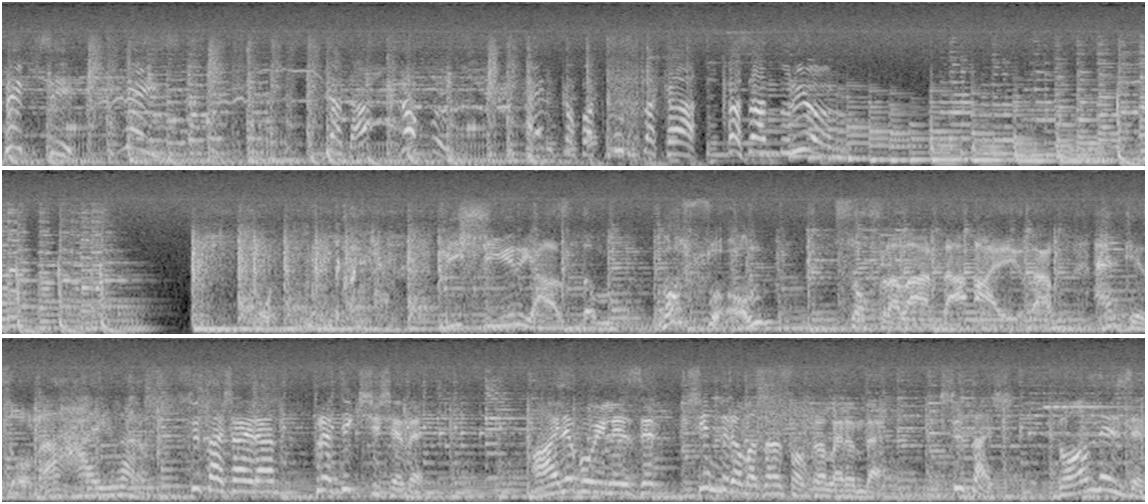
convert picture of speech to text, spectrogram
Pepsi, Lay's ya da Ruffles. Her kapak mutlaka kazandırıyor. Şiir yazdım. Nasıl? Sofralarda ayran, herkes ona hayran. Sütaş ayran pratik şişede. Aile boyu lezzet şimdi Ramazan sofralarında. Sütaş, doğal lezzet.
